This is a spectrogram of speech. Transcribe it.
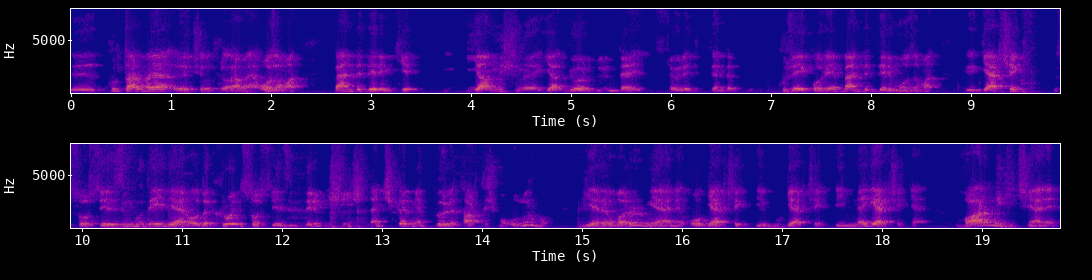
e, kurtarmaya e, çalışıyorlar. Ama o zaman ben de derim ki yanlışını gördüğünde söylediklerinde Kuzey Kore'ye ben de derim o zaman e, gerçek sosyalizm bu değil yani o da kroni sosyalizm derim işin içinden çıkarım yani böyle tartışma olur mu? Bir yere varır mı yani o gerçek değil bu gerçek değil ne gerçek yani? Var mı hiç yani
